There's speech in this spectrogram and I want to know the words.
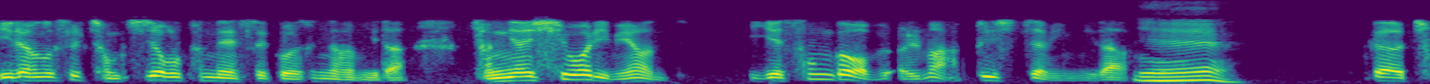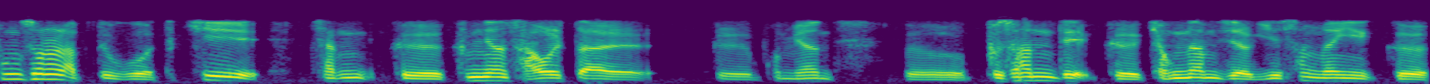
이런 것을 정치적으로 판단했을 거라고 생각합니다. 작년 10월이면 이게 선거 얼마 앞둔 시점입니다. 예. 그러니까 총선을 앞두고 특히 장 그 금년 4월달 그 보면 그 부산 대, 그 경남 지역이 상당히 그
